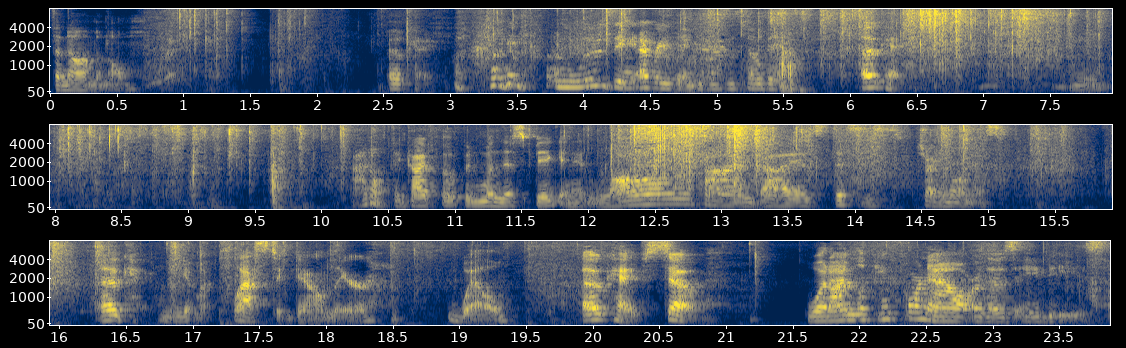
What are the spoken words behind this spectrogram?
phenomenal. Okay, I'm losing everything because this is so big. Okay. I don't think I've opened one this big in a long time, guys. This is ginormous. Okay, let me get my plastic down there. Well, okay, so what I'm looking for now are those ABs.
